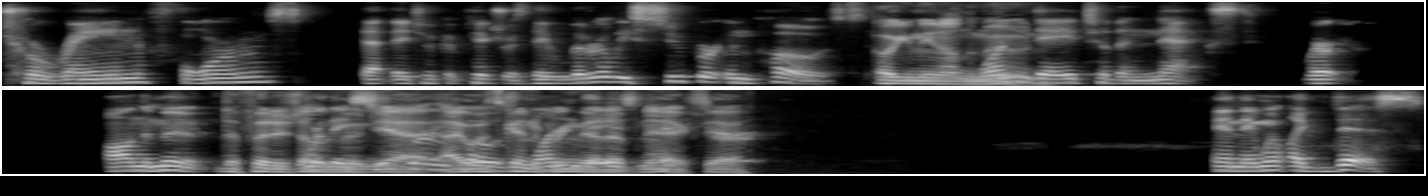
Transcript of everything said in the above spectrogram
terrain forms that they took of pictures. They literally superimposed Oh, you mean on the one moon? day to the next, where on the moon the footage on the moon. Yeah, I was going to bring that up next. Yeah. And they went like this,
